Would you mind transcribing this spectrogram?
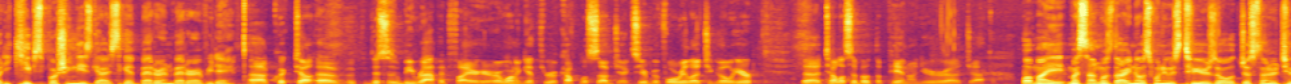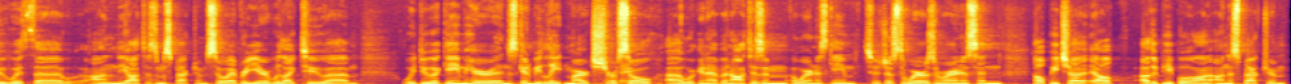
but he keeps pushing these guys to get better and better every day. Uh, quick, tell, uh, this will be rapid fire here. I want to get through a couple of subjects here before we let you go here. Uh, tell us about the pin on your uh, jacket. Well, my, my son was diagnosed when he was two years old, just under two, with uh, on the autism spectrum. So every year we like to um, we do a game here, and it's going to be late March or so. Uh, we're going to have an autism awareness game to just to awareness awareness and help each help other people on, on the spectrum.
